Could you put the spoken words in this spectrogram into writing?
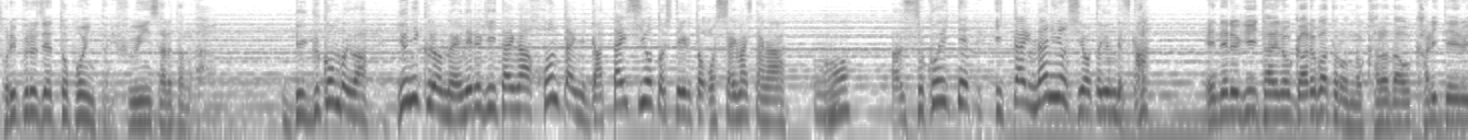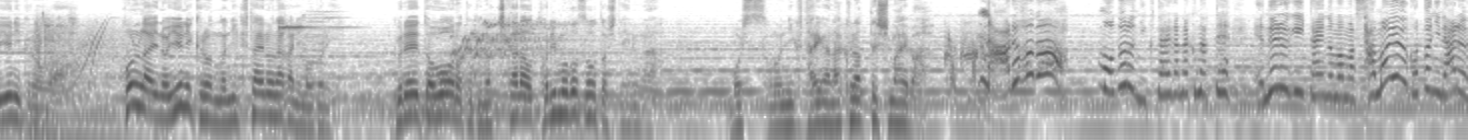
トリプル Z ポイントに封印されたのだ。ビッグコンボイはユニクロンのエネルギー体が本体に合体しようとしているとおっしゃいましたがあそこへ行って一体何をしようというんですか？エネルギー体のガルバトロンの体を借りているユニクロンは本来のユニクロンの肉体の中に戻りグレートウォーの時の力を取り戻そうとしているがもしその肉体がなくなってしまえば。なるほど。戻る肉体がなくなってエネルギー体のままさまようことになる。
